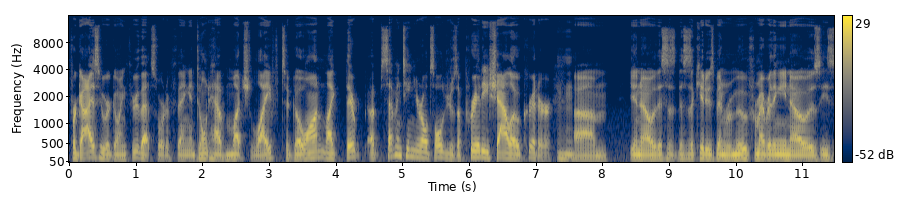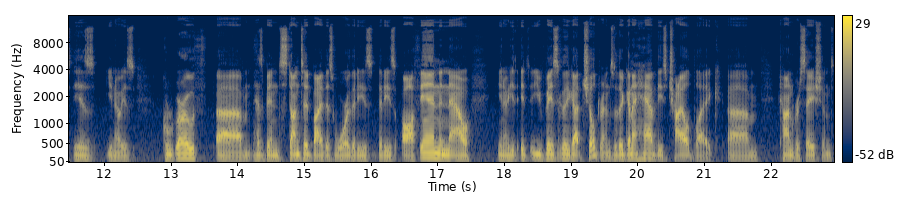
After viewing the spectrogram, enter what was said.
for guys who are going through that sort of thing and don't have much life to go on, like they're a 17 year old soldier is a pretty shallow critter. Mhm. Um, you know, this is this is a kid who's been removed from everything he knows. He's his you know his growth um, has been stunted by this war that he's that he's off in, and now you know he, it, you've basically got children, so they're going to have these childlike um, conversations.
